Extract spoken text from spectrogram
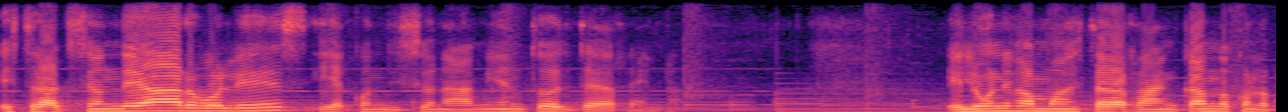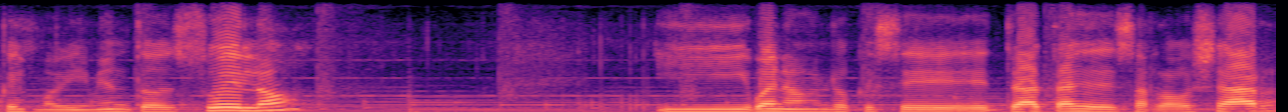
extracción de árboles y acondicionamiento del terreno. El lunes vamos a estar arrancando con lo que es movimiento del suelo. Y bueno, lo que se trata es de desarrollar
